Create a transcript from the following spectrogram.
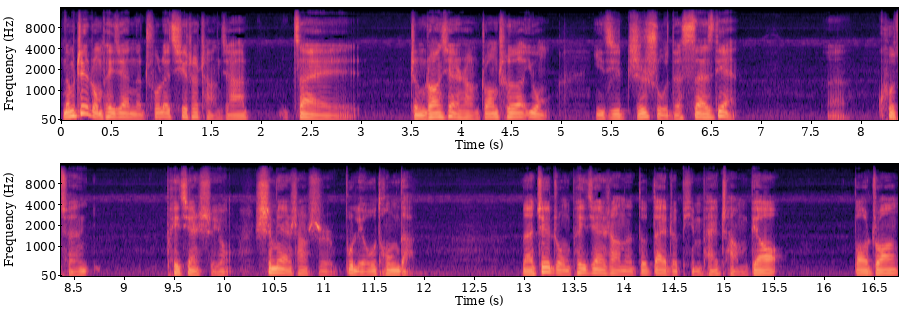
那么这种配件呢，除了汽车厂家在整装线上装车用，以及直属的 4S 店呃库存配件使用，市面上是不流通的。那这种配件上呢，都带着品牌厂标包装，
